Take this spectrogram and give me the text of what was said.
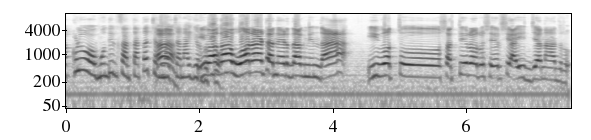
ಮಕ್ಕಳು ಮುಂದಿನ ಸಂತತ ಚೆನ್ನಾಗಿ ಇವಾಗ ಹೋರಾಟ ನಡೆದಾಗ್ನಿಂದ ಇವತ್ತು ಸತ್ತಿರೋರು ಸೇರಿಸಿ ಐದು ಜನ ಆದರು.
